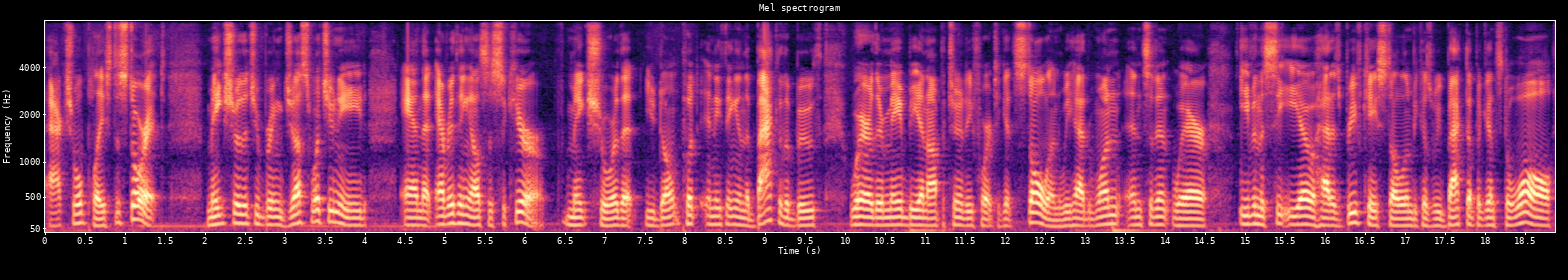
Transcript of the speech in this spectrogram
actual place to store it. Make sure that you bring just what you need and that everything else is secure make sure that you don't put anything in the back of the booth where there may be an opportunity for it to get stolen. We had one incident where even the CEO had his briefcase stolen because we backed up against a wall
